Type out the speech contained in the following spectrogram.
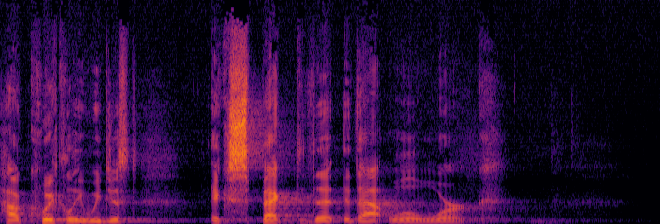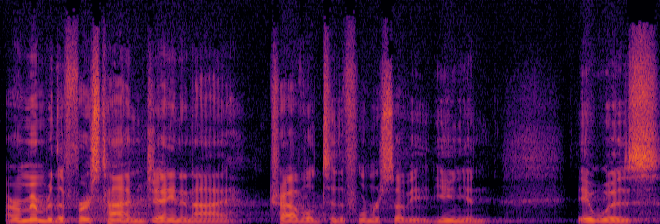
How quickly we just expect that that will work. I remember the first time Jane and I traveled to the former Soviet Union, it was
